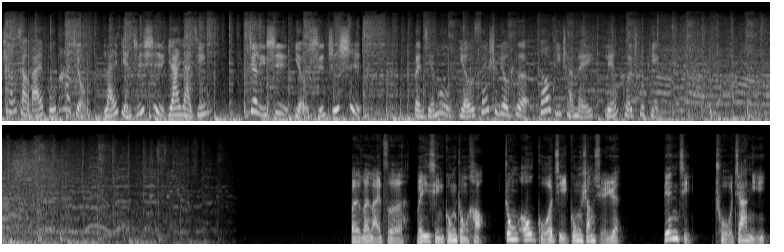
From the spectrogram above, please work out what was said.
场小白不怕囧，来点知识压压惊。这里是有识知识，本节目由三十六克高低传媒联合出品。本文来自微信公众号“中欧国际工商学院”，编辑楚佳妮。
